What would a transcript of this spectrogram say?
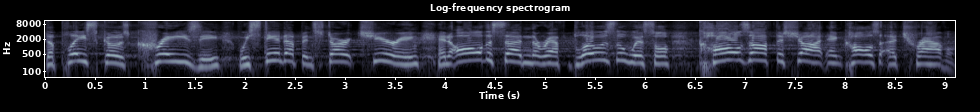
The place goes crazy. We stand up and start cheering. And all of a sudden, the ref blows the whistle, calls off the shot, and calls a travel.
